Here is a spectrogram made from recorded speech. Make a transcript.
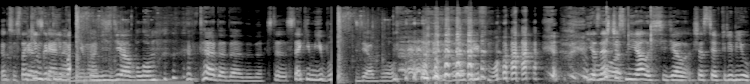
Как с таким, говорит, везде облом. Да-да-да-да-да. С, с таким еблом рифму. Я, знаешь, что смеялась, сидела? Сейчас тебя перебью.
